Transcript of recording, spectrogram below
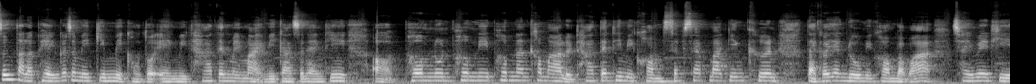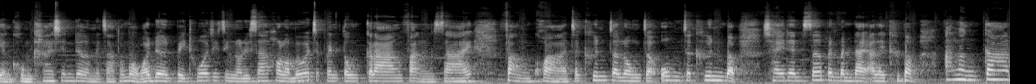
ซึ่งแต่ละเพลงก็จะมีกิมมิคของตัวเองมีท่าเต้นใหม่ๆ มีการแสดงที่เอ่อเพิ่มนู่นเพิ่มนี่เพิ่มนั่นเข้ามา หรือท่าเต้นที่มีความแซ่บๆมากยิ่งขึ้น แต่ก็ยังดูมีความแบบว่าใช้เวทีอย่างคุ้มค่าเช่นเดิมนะจ๊ะต้องบอกว่าเดินไปทั่วจริงๆโนริซ่าของเราไม่ว่าจะเป็นตรงกลางฝั่งซ้าย ฝั่งขวาจะขึ้นจะลงจะอุ้มจะขึ้นแบบใช้แดนเซอร์เป็นบันไดอะไรคือแบบอลังการ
